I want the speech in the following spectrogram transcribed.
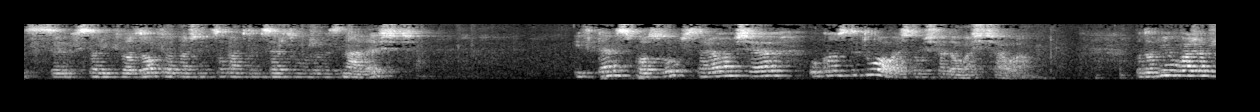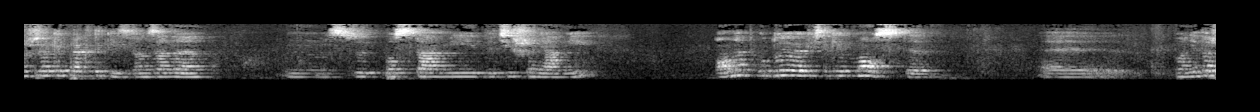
z historii filozofii odnośnie co tam w tym sercu możemy znaleźć. I w ten sposób starałam się ukonstytuować tą świadomość ciała. Podobnie uważam, że wszelkie praktyki związane z postami, wyciszeniami, one budują jakieś takie mosty E, ponieważ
